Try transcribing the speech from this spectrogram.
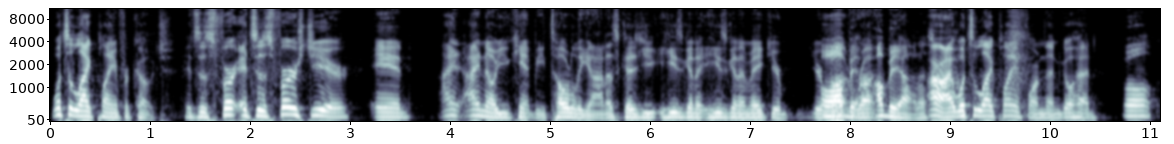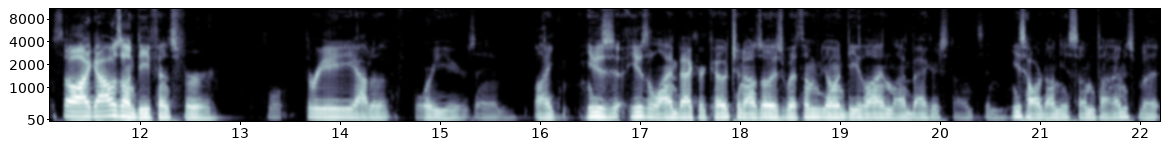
What's it like playing for coach? It's his first. It's his first year, and I, I know you can't be totally honest because he's gonna he's gonna make your your oh, I'll butt be, run. I'll be honest. All right, what's it like playing for him? Then go ahead. Well, so like I was on defense for four, three out of the four years, and like he was he was a linebacker coach, and I was always with him going D line, linebacker stunts, and he's hard on you sometimes, but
